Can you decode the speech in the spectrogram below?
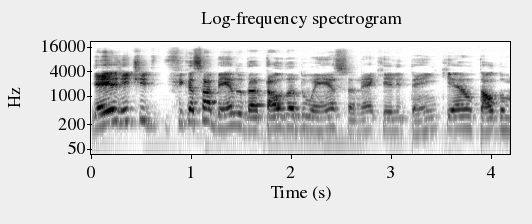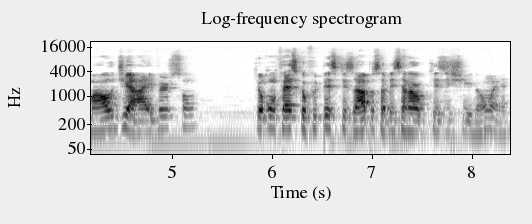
E aí a gente fica sabendo da tal da doença, né, que ele tem, que é o tal do mal de Iverson. Que eu confesso que eu fui pesquisar para saber se era algo que existia e não é.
